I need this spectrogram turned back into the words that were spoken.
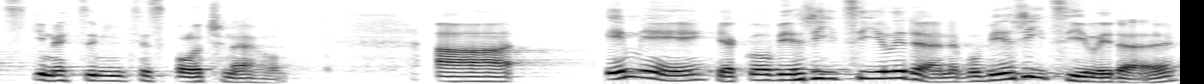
s tím nechci mít nic společného. A i my, jako věřící lidé, nebo věřící lidé,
